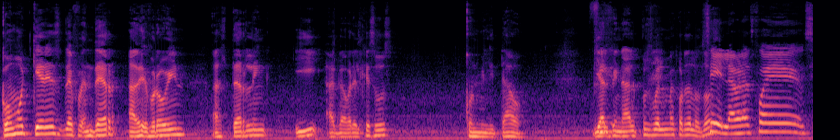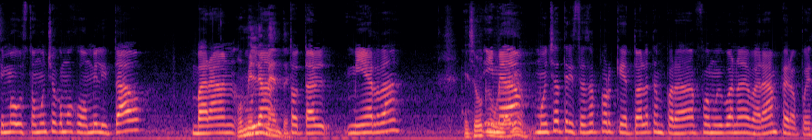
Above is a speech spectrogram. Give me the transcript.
¿cómo quieres defender a De Bruyne, a Sterling y a Gabriel Jesús con Militao? Y al final, pues fue el mejor de los dos. Sí, la verdad fue. Sí me gustó mucho cómo jugó Militao. Barán. Humildemente. Una total mierda. Ese Y me da mucha tristeza porque toda la temporada fue muy buena de Barán, pero pues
